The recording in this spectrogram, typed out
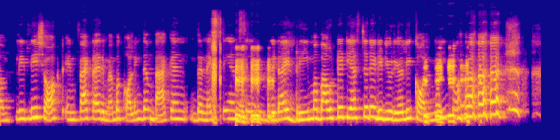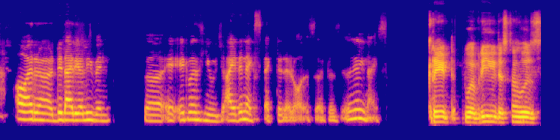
Completely shocked. In fact, I remember calling them back and the next day and saying, "Did I dream about it yesterday? Did you really call me, or uh, did I really win?" uh, it, it, was huge. I didn't expect it at all. So it was really nice. Great. To every listener who is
